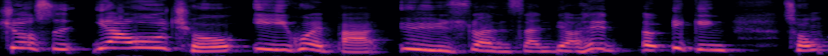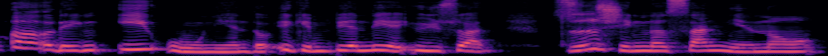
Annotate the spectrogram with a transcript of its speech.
就是要求议会把预算删掉，嘿，呃，已经从二零一五年都已经编列预算，执行了三年哦，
